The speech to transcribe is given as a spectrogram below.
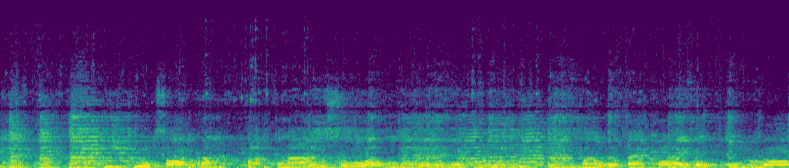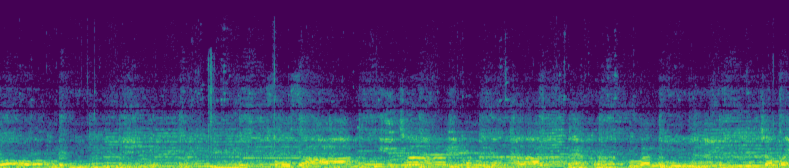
ตที่ถูกสอนรักปักกลางสวงเลิก เฝ้าแต่คอยนึกถึงน้องดีสงสารพี่ชายคนยากแต่รักมันจะไม่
